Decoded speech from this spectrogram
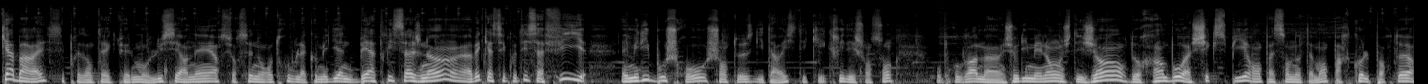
Cabaret. C'est présenté actuellement au Lucernaire. Sur scène, on retrouve la comédienne Béatrice Agenin avec à ses côtés sa fille, Émilie Bouchereau, chanteuse, guitariste et qui écrit des chansons. Au programme, un joli mélange des genres, de Rimbaud à Shakespeare, en passant notamment par Cole Porter,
